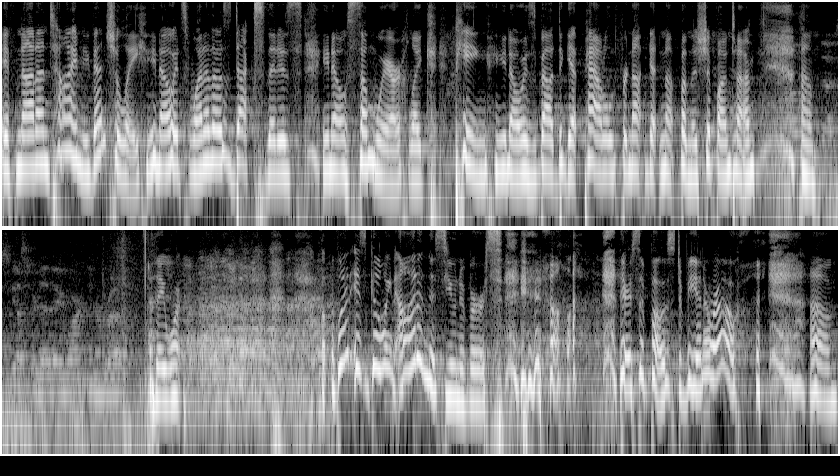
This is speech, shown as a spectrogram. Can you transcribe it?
if not on time, eventually, you know, it's one of those ducks that is, you know, somewhere like ping, you know, is about to get paddled for not getting up on the ship on time. Um, they weren't what is going on in this universe? you know, they're supposed to be in a row. Um,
